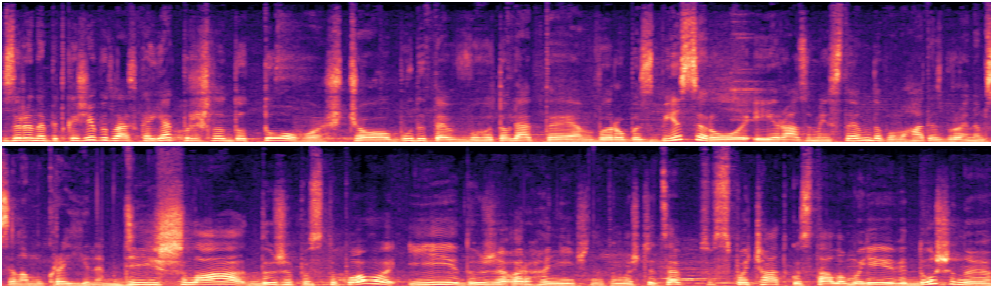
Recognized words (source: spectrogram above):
Зорина, підкажіть, будь ласка, як прийшли до того, що будете виготовляти вироби з бісеру і разом із тим допомагати Збройним силам України? Дійшла дуже поступово і дуже органічно, тому що це спочатку стало моєю віддушиною,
